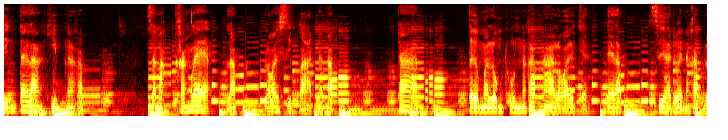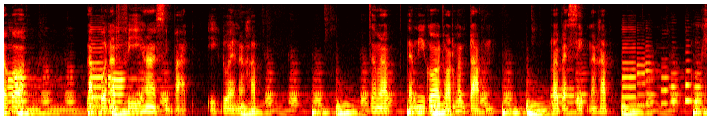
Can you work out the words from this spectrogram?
ลิงก์ใต้ล่างคลิปนะครับ สมัครครั้งแรกรับ 110 บาทนะครับ ถ้าเติมมาลงทุนนะครับ 500 จะได้รับเสื้อด้วยนะครับ แล้วก็รับโบนัสฟรี 50 บาทอีกด้วยนะครับสำหรับแอปนี้ก็ถอนขั้นต่ำ180 นะครับ โอเค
